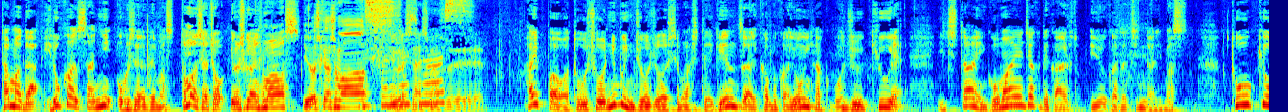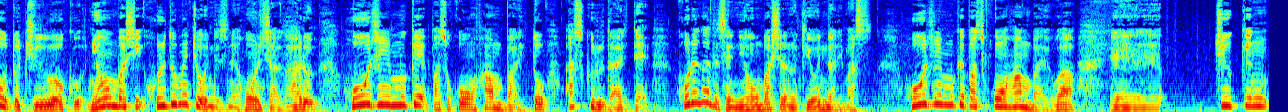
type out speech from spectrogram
玉田博和さんにお越しいただいています。玉田社長、よろしくお願いします。よろしくお願いします。よろしくお願いします。ハイパーは東証2部に上場しまして、現在株価459円、1単位5万円弱で買えるという形になります。東京都中央区日本橋堀留町にですね、本社がある法人向けパソコン販売とアスクル代理店、これがですね、日本柱の企業になります。法人向けパソコン販売は、えー、中堅、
